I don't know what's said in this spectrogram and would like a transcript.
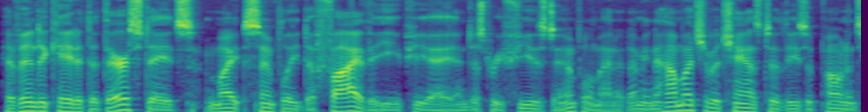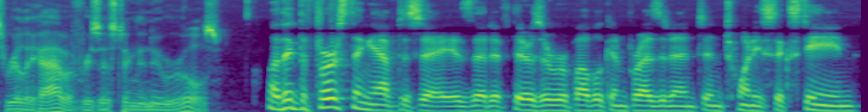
have indicated that their states might simply defy the EPA and just refuse to implement it. I mean, how much of a chance do these opponents really have of resisting the new rules? Well, I think the first thing you have to say is that if there's a Republican president in 2016,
